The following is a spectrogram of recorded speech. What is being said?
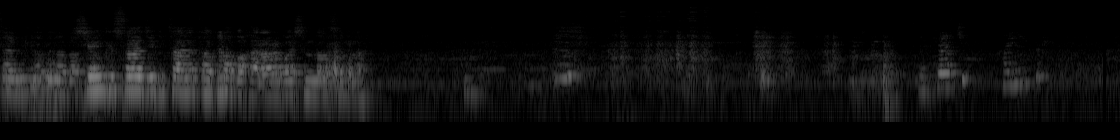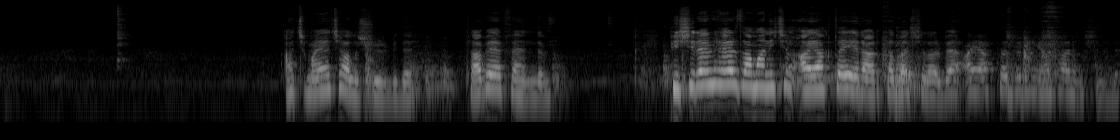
Sen de tadına bak. Şengül sadece bir tane tadına bakar ara başından sonra. Açmaya çalışıyor bir de. Tabii efendim. Pişiren her zaman için ayakta yer arkadaşlar. Ben ayakta dürüm yaparım şimdi.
